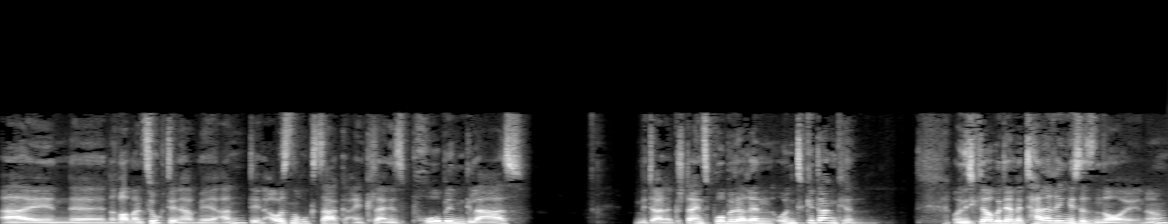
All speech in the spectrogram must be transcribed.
einen Raumanzug, den haben wir ja an, den Außenrucksack, ein kleines Probenglas mit einer Gesteinsprobe darin und Gedanken. Und ich glaube, der Metallring ist jetzt neu, ne?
